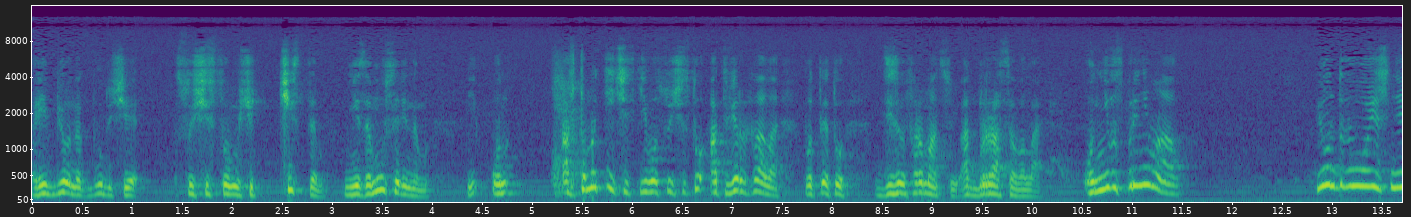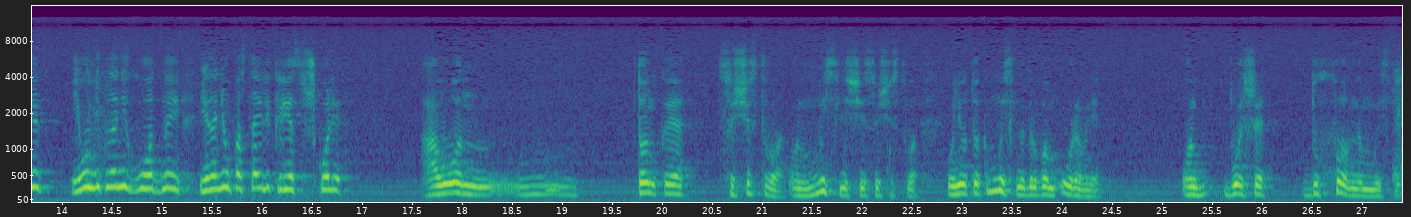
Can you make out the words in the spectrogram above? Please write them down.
ребенок, будучи существом еще чистым, не замусоренным, и он автоматически его существо отвергало вот эту дезинформацию, отбрасывало. Он не воспринимал. И он двоечник, и он никуда не годный, и на нем поставили крест в школе. А он тонкое существо, он мыслящее существо. У него только мысль на другом уровне. Он больше духовно мыслит.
